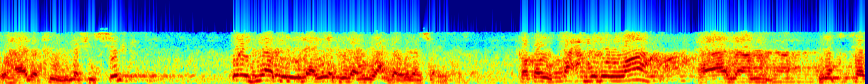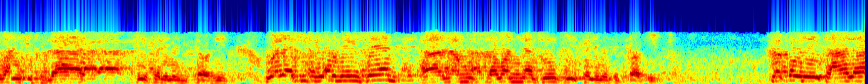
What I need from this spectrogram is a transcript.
وهذا فيه نفي الشرك. وإثبات الإلهية له وحده لا شريك له. فقول تعبد الله هذا مقتضى الإثبات في كلمة التوحيد. ولا تشرك به شيئا هذا مقتضى النفي في كلمة التوحيد. كقوله تعالى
